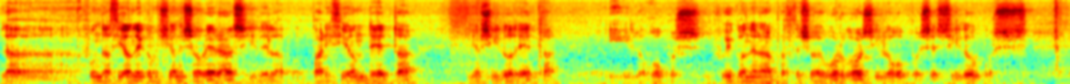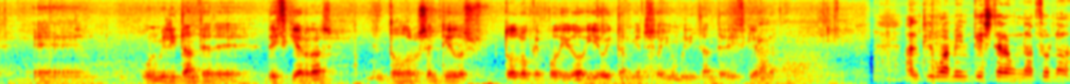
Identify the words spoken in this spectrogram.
la fundación de comisiones obreras y de la aparición de ETA, yo he sido de ETA y luego pues fui condenado al proceso de Burgos y luego pues he sido pues eh, un militante de, de izquierdas en todos los sentidos, todo lo que he podido y hoy también soy un militante de izquierda. Antiguamente esta era una zona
